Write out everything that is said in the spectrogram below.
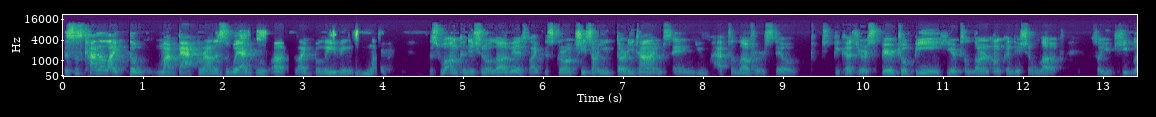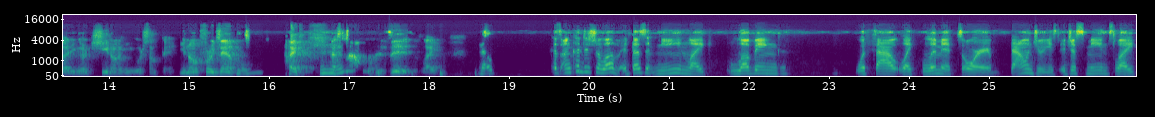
this is kind of like the my background. This is the way I grew up, like believing like this is what unconditional love is. Like this girl cheats on you 30 times and you have to love her still because you're a spiritual being here to learn unconditional love. So you keep letting her cheat on you or something. You know, for example, like Mhm. that's not what this is. Like because unconditional love it doesn't mean like loving without like limits or boundaries it just means like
